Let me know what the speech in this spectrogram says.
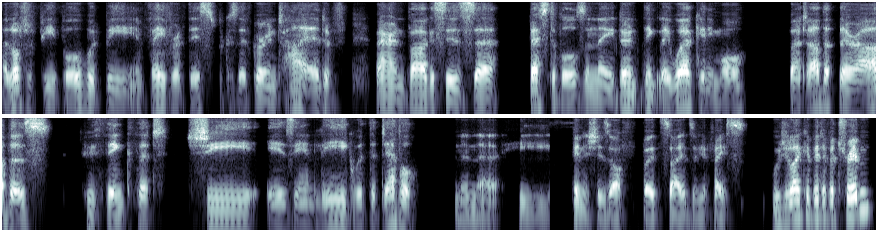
A lot of people would be in favor of this because they've grown tired of Baron Vargas's uh, festivals and they don't think they work anymore. But other, there are others who think that she is in league with the devil. And then uh, he finishes off both sides of your face. Would you like a bit of a trim?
